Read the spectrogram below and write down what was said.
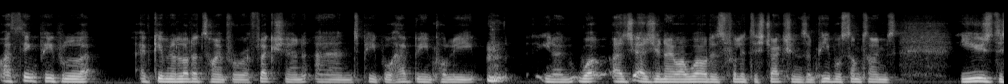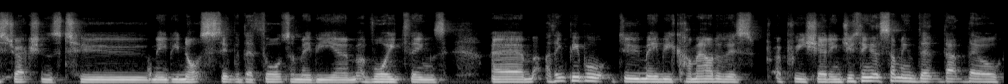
I think people have given a lot of time for reflection, and people have been probably, you know, what as as you know, our world is full of distractions, and people sometimes use distractions to maybe not sit with their thoughts and maybe um, avoid things. Um, I think people do maybe come out of this appreciating. Do you think that's something that that they'll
